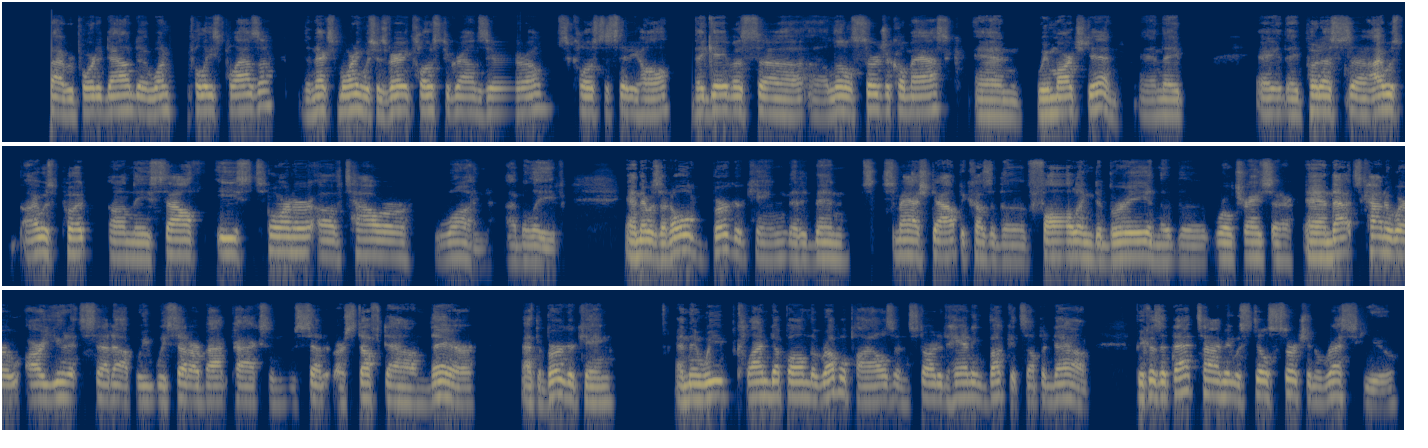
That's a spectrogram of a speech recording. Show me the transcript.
I reported down to one police plaza the next morning, which is very close to ground zero. It's close to City Hall. They gave us uh, a little surgical mask and we marched in and they they put us uh, i was i was put on the southeast corner of tower one i believe and there was an old Burger King that had been smashed out because of the falling debris in the, the World Trade Center. And that's kind of where our unit set up. We, we set our backpacks and we set our stuff down there at the Burger King. And then we climbed up on the rubble piles and started handing buckets up and down. Because at that time it was still search and rescue.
